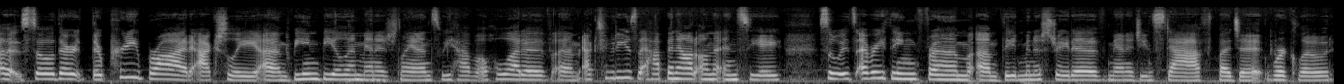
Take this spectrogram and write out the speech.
Uh, so they're they're pretty broad, actually. Um, being BLM managed lands, we have a whole lot of um, activities that happen out on the NCA. So it's everything from um, the administrative, managing staff, budget, workload,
